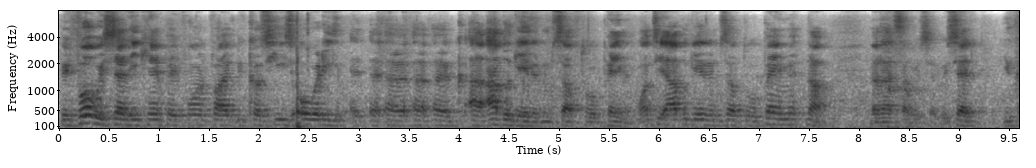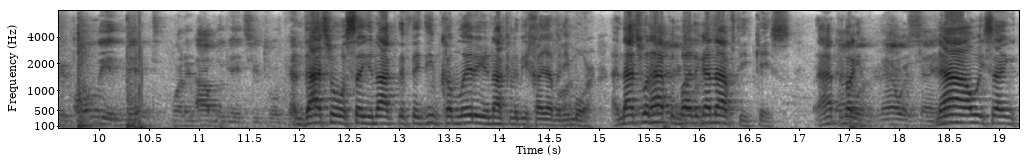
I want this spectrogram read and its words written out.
Before we said he can't pay four and five because he's already uh, uh, uh, uh, obligated himself to a payment. Once he obligated himself to a payment, no, no, that's not what we said. We said you could only admit when it obligates you to a payment. And that's what we'll say. You're not. If they deem come later, you're not going to be chayav anymore. And that's what happened by the Ganafti case. Happened now, we're, now we're saying. Now he's saying,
